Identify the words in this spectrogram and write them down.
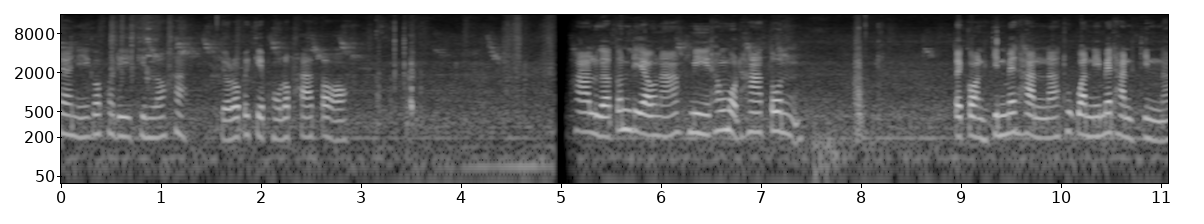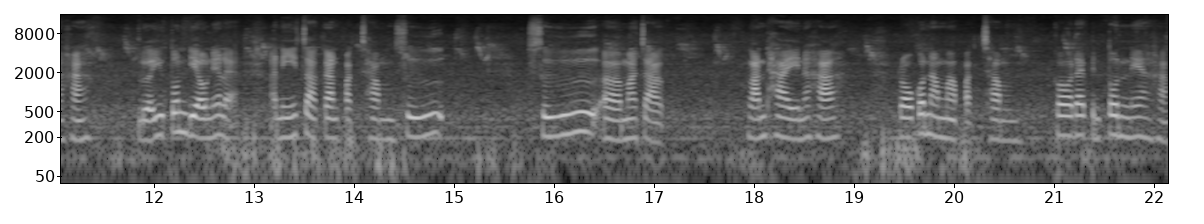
ค่นี้ก็พอดีกินแล้วค่ะ เดี๋ยวเราไปเก็บโหระพาต่อพาเหลือต้นเดียวนะ มีทั้งหมดห้าต้น แต่ก่อนกินไม่ทันนะ ทุกวันนี้ไม่ทันกินนะคะ เหลืออยู่ต้นเดียวเนี่ยแหละ อันนี้จากการปักชำซื้อซื้อออมาจากร้านไทยนะคะ เราก็นำมาปักชำก็ได้เป็นต้นเนี่ยค่ะ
